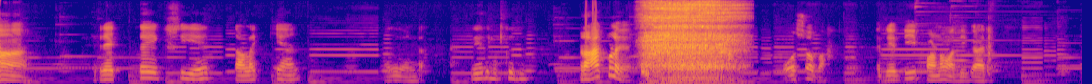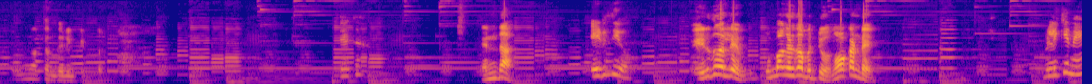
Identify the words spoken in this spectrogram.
ആ രക്തയക്ഷിയെ തളയ്ക്കാൻ അത് വേണ്ട. ഏത് ബുക്ക് ഇത്? ഡ്രാക്കുളയോ? ഓശോബ രതി പണം അധികാരം. ഇങ്ങനത്തെ എന്തെങ്കിലും കിട്ടും എന്താ? എഴുതിയോ? എഴുതുമല്ലേ ചുമ്മാ എഴുതാൻ പറ്റുമോ നോക്കണ്ടേ. വിളിക്കണേ.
